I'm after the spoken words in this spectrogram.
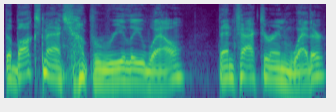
the Bucs match up really well. Then factor in weather.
